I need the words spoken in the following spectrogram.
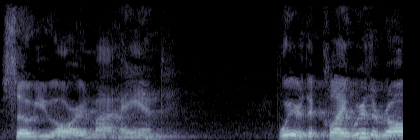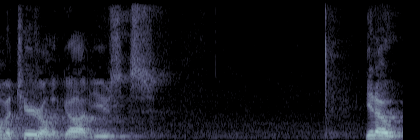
so you are in my hand. We're the clay, we're the raw material that God uses. You know,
